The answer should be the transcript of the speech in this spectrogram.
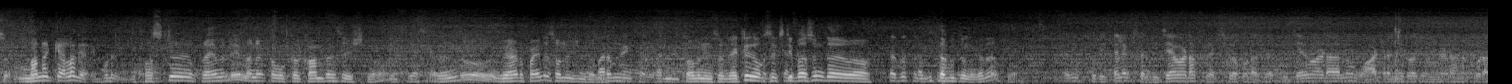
సో మనకి అలాగే ఇప్పుడు ఫస్ట్ ప్రైమరీ మనకు ఒక కాంపెన్సేషన్ రెండు we had find solution permanent solution at least ఒక సిక్స్టీ పర్సెంట్ తగ్గుతుంది. తగ్గుతుంది కదా? సార్ ఇప్పుడు రికలెక్ట్ సార్ విజయవాడ ఫ్లడ్స్లో కూడా సార్ విజయవాడలో వాటర్ అన్ని రోజులు ఉండడానికి కూడా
